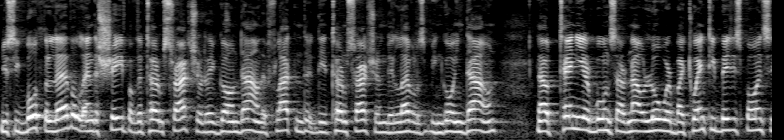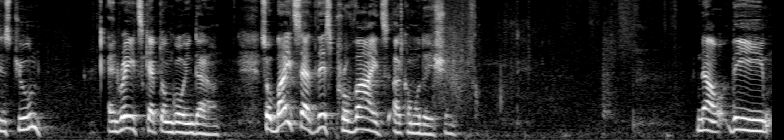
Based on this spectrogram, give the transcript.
you see both the level and the shape of the term structure. They've gone down. They've flattened the, the term structure, and the level has been going down. Now, 10-year bonds are now lower by 20 basis points since June, and rates kept on going down. So by itself, this provides accommodation. Now, the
